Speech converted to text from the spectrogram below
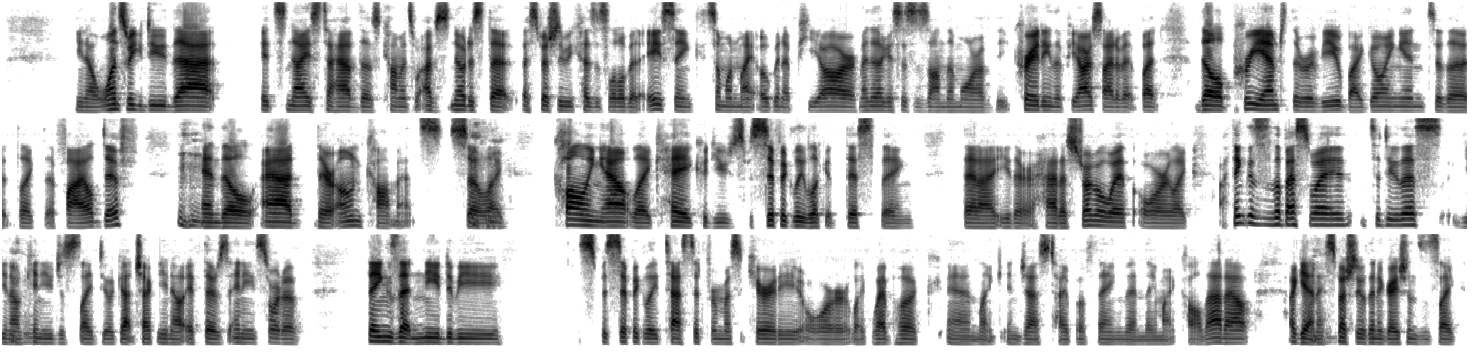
you know once we do that it's nice to have those comments. I've noticed that, especially because it's a little bit async, someone might open a PR. And I guess this is on the more of the creating the PR side of it, but they'll preempt the review by going into the like the file diff mm-hmm. and they'll add their own comments. So, mm-hmm. like calling out, like, hey, could you specifically look at this thing that I either had a struggle with or like, I think this is the best way to do this. You know, mm-hmm. can you just like do a gut check? You know, if there's any sort of things that need to be specifically tested from a security or like webhook and like ingest type of thing, then they might call that out. Again, mm-hmm. especially with integrations, it's like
